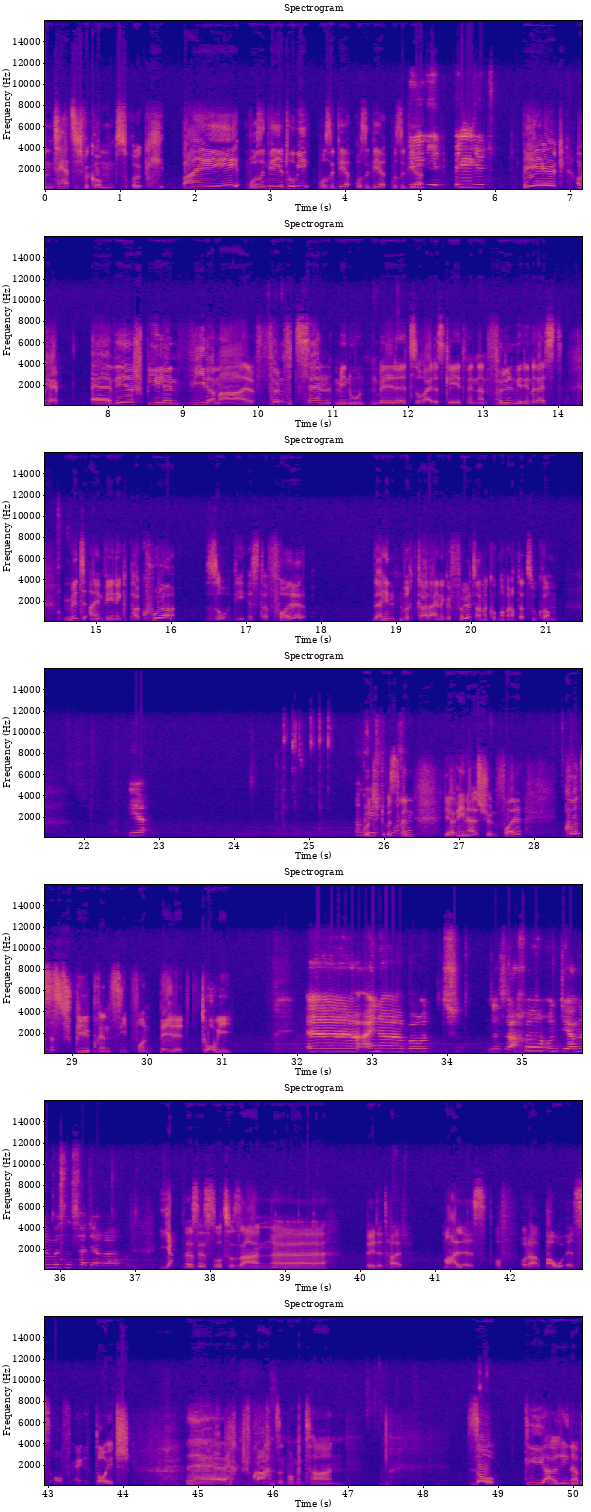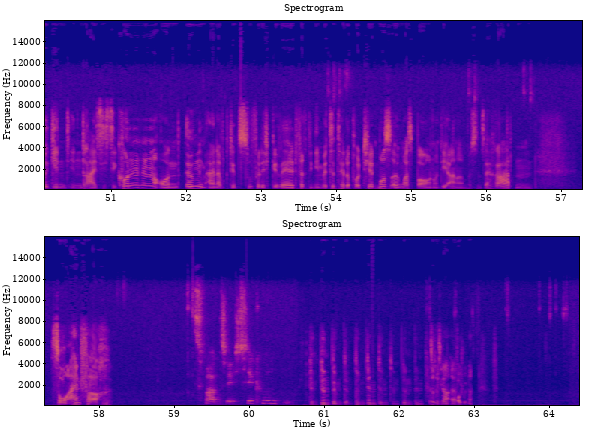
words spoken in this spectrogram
Und herzlich willkommen zurück bei. Wo sind wir hier, Tobi? Wo sind wir? Wo sind wir? Wo sind wir? Bildet, bildet. Bildet. Okay. Äh, wir spielen wieder mal 15 Minuten bildet, soweit es geht. Wenn, dann füllen wir den Rest mit ein wenig Parcours. So, die ist da voll. Da hinten wird gerade eine gefüllt. Sollen wir gucken, ob wir noch dazukommen? Ja. Okay, Gut, du bist drin. Die Arena ist schön voll. Kurzes Spielprinzip von Bildet. Tobi, Äh, einer baut eine Sache und die anderen müssen es halt erraten. Ja, das ist sozusagen äh, bildet halt. Mal es auf oder bau es auf äh, Deutsch. Äh, Sprachen sind momentan. So, die Arena beginnt in 30 Sekunden und irgendeiner wird jetzt zufällig gewählt, wird in die Mitte teleportiert, muss irgendwas bauen und die anderen müssen es erraten. So einfach. 20 Sekunden.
